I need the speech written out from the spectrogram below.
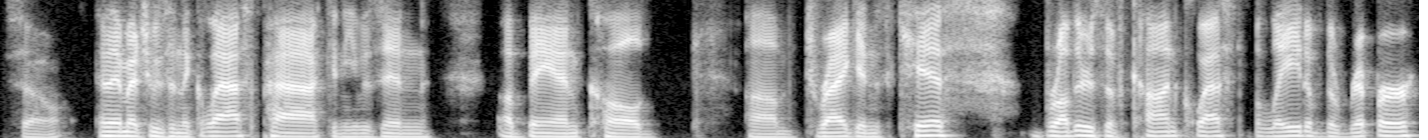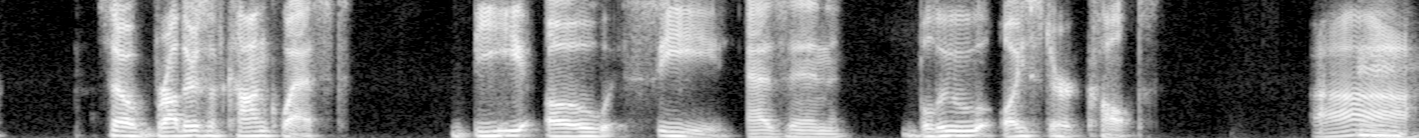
so and they mentioned he was in the glass pack and he was in a band called um, dragon's kiss brothers of conquest blade of the ripper so brothers of conquest b-o-c as in blue oyster cult Ah, mm.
